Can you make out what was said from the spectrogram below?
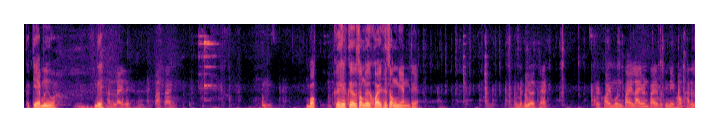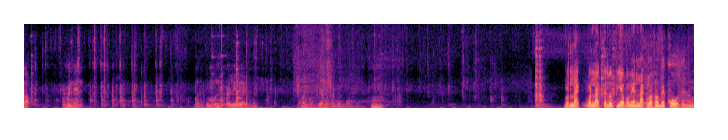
ไปแก้มือวะเด้หันไหลเลยปากซ้ายบอกคือเฮ็ดคือส่งคือควายคือส่งเนียนแท้ให้มันเจอแทร็กค่อยๆหมุนไปไล่มันไปแบบที่นี่ห้องขันล็อกให้มันแน่นมันก็จะหมุนไปเรื่อยๆมันคนมันเพื่อมันก็หมุนได้อืม วันลักวันลักแต่รถเปียบ่แม่นลักรถเฮาแมคโครตัวนี้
